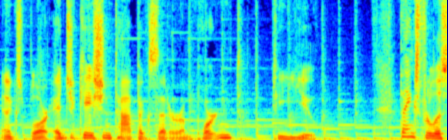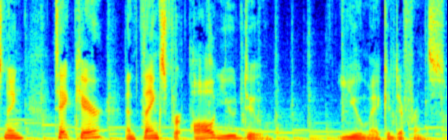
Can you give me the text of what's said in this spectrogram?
and explore education topics that are important to you. Thanks for listening, take care, and thanks for all you do. You make a difference.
